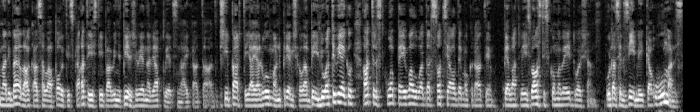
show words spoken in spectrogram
Un arī vēlākā savā politiskā attīstībā viņa bieži vien arī apliecināja kā tāda. Šī partija ar Ulmani priekšgalā bija ļoti viegli atrast kopēju valodu ar sociāldemokrātiem pie Latvijas valstiskuma veidošanas. Un kas ir zīmīgi, ka Ulmanis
